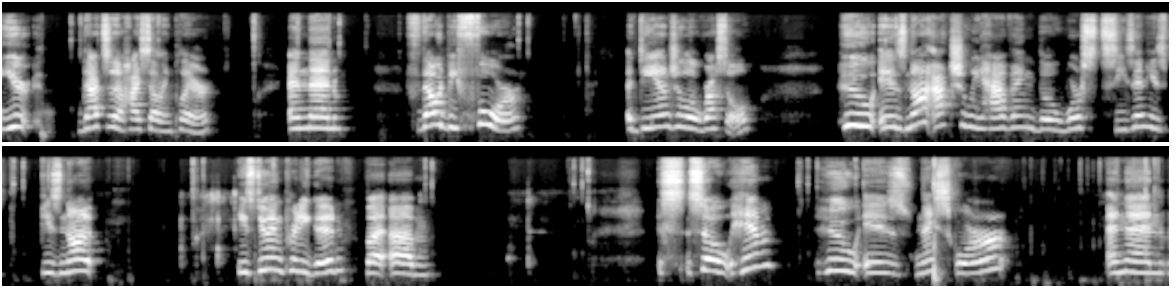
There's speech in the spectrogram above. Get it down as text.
you're that's a high selling player. And then that would be for a D'Angelo Russell, who is not actually having the worst season. He's he's not he's doing pretty good, but um so him who is nice scorer and then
